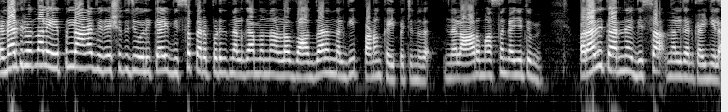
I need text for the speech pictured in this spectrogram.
രണ്ടായിരത്തി ഇരുപത്തിനാല് ഏപ്രിലാണ് വിദേശത്ത് ജോലിക്കായി വിസ തരപ്പെടുത്തി നൽകാമെന്നുള്ള വാഗ്ദാനം നൽകി പണം കൈപ്പറ്റുന്നത്. എന്നാൽ ആറു മാസം കഴിഞ്ഞിട്ടും പരാതിക്കാരന് വിസ നൽകാൻ കഴിഞ്ഞില്ല.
